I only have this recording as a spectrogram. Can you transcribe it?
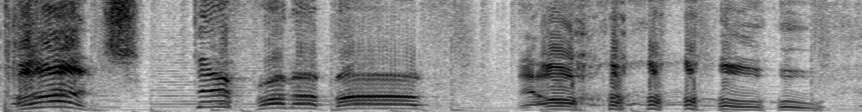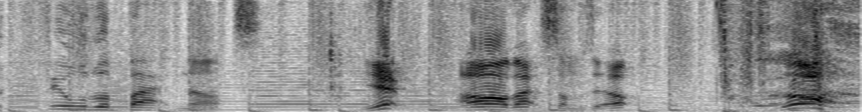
punch! Death from above! Oh, feel the bat nuts. Yep. Oh, that sums it up. Oh.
